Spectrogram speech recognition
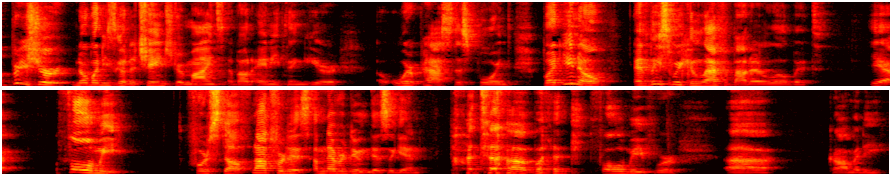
I'm pretty sure nobody's gonna change their minds about anything here we're past this point. But you know, at least we can laugh about it a little bit. Yeah, follow me for stuff, not for this. I'm never doing this again. But uh, but follow me for uh, comedy.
